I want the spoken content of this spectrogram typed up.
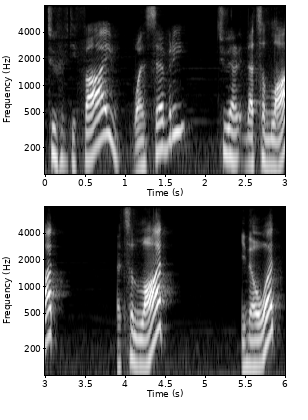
255, 170, 290. That's a lot. That's a lot. You know what?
